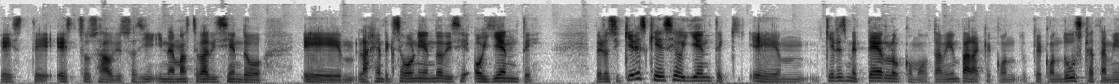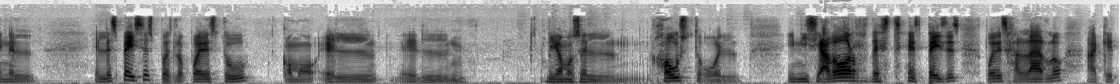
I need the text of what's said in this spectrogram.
este, estos audios así y nada más te va diciendo, eh, la gente que se va uniendo dice oyente. Pero si quieres que ese oyente, em, quieres meterlo como también para que, que conduzca también el, el Spaces, pues lo puedes tú como el, el digamos, el host o el iniciador de este Spaces, puedes jalarlo a que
